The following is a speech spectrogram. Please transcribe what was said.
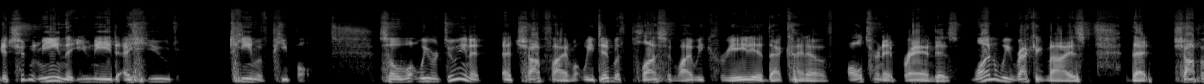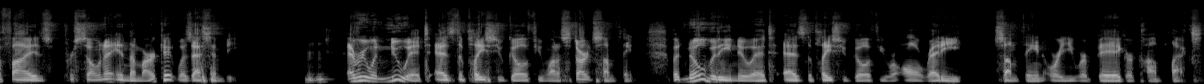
It shouldn't mean that you need a huge team of people. So what we were doing at, at Shopify and what we did with Plus and why we created that kind of alternate brand is one, we recognized that Shopify's persona in the market was SMB. Mm-hmm. Everyone knew it as the place you go if you want to start something, but nobody knew it as the place you go if you were already something or you were big or complex.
